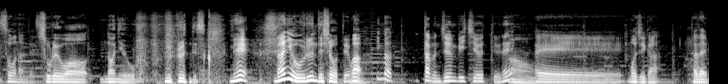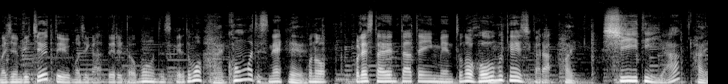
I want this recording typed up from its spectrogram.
そうなんです。それは何を売るんですか？ね、何を売るんでしょうって、まあうん、今、多分準備中っていうねうん、えー文字が、ただいま準備中っていう文字が出ると思うんですけれども、はい。今後ですね、ええ。このフォレスタエンターテインメントのホームページからはい CD やはい。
